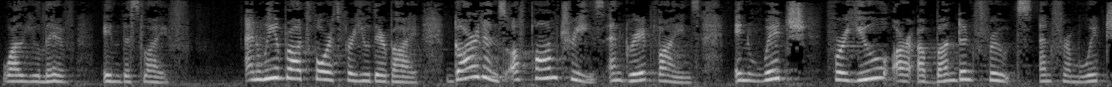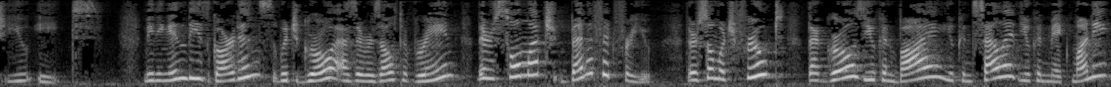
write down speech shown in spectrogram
while you live in this life. And we brought forth for you thereby gardens of palm trees and grapevines, in which for you are abundant fruits, and from which you eat. Meaning in these gardens, which grow as a result of rain, there's so much benefit for you. There's so much fruit that grows, you can buy, you can sell it, you can make money,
